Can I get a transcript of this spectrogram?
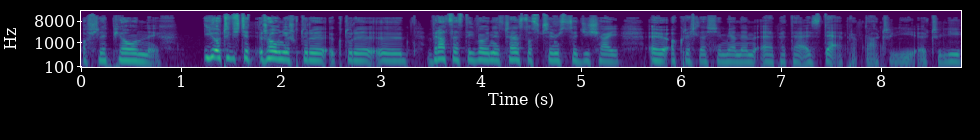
oślepionych, i oczywiście żołnierz, który, który y, wraca z tej wojny często z czymś, co dzisiaj y, określa się mianem e, PTSD, prawda? czyli, czyli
